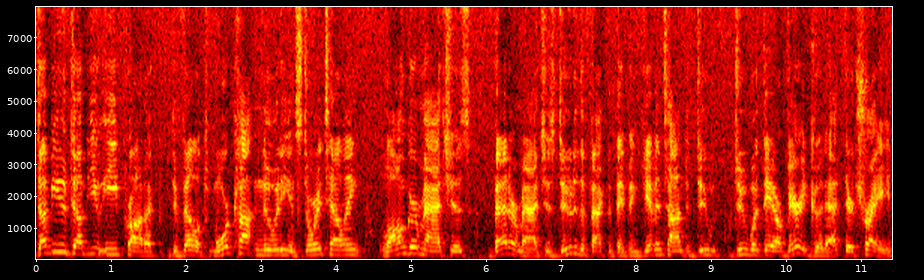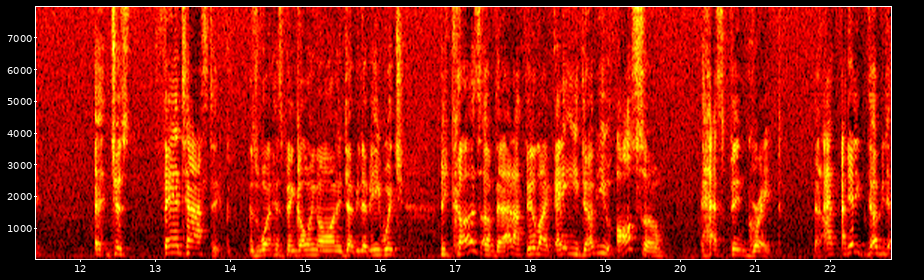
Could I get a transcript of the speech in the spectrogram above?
WWE product developed more continuity in storytelling, longer matches, better matches due to the fact that they've been given time to do do what they are very good at, their trade. It just fantastic is what has been going on in WWE, which because of that, I feel like AEW also has been great. I, I Yeah. think w,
